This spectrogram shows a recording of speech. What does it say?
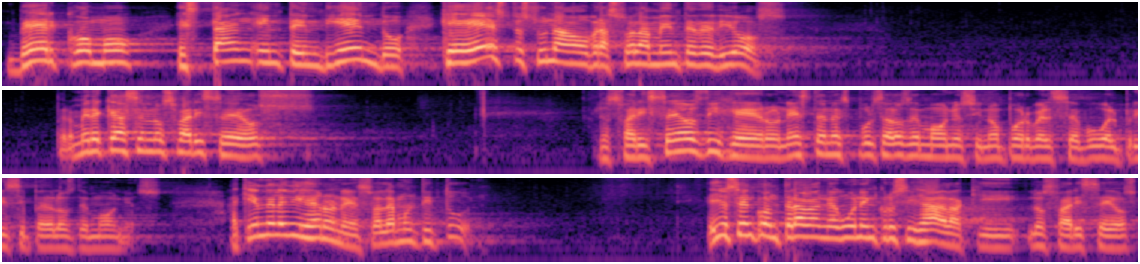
Ver cómo están entendiendo que esto es una obra solamente de Dios. Pero mire qué hacen los fariseos. Los fariseos dijeron, este no expulsa a los demonios, sino por Belcebú, el príncipe de los demonios. ¿A quién le dijeron eso? A la multitud. Ellos se encontraban en una encrucijada aquí, los fariseos,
